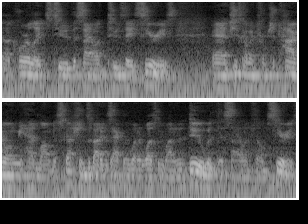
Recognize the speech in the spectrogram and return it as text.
uh, correlates to the Silent Tuesday series, and she's coming from Chicago, and we had long discussions about exactly what it was we wanted to do with this silent film series.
